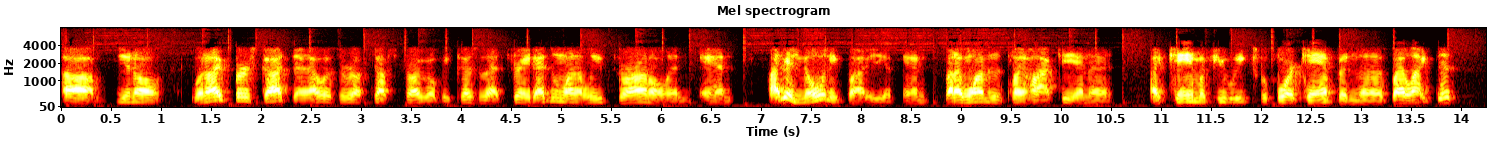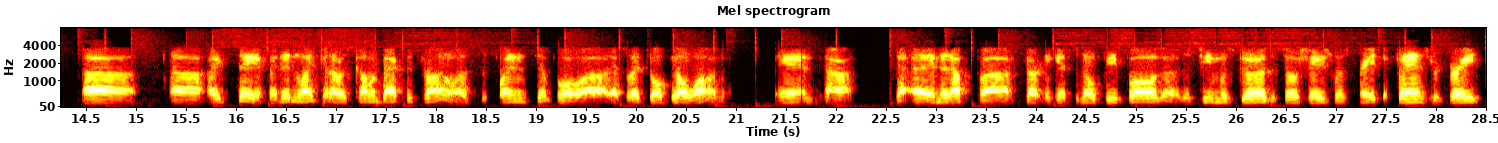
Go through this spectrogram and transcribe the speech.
Um, you know, when I first got there, that was a real tough struggle because of that trade. I didn't want to leave Toronto, and and I didn't know anybody, and, and but I wanted to play hockey, and uh, I came a few weeks before camp, and uh, if I liked it, uh, uh, I'd stay. If I didn't like it, I was coming back to Toronto. That's just plain and simple. Uh, that's what I told Bill Long, and uh, I ended up uh, starting to get to know people. The the team was good. The association was great. The fans were great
